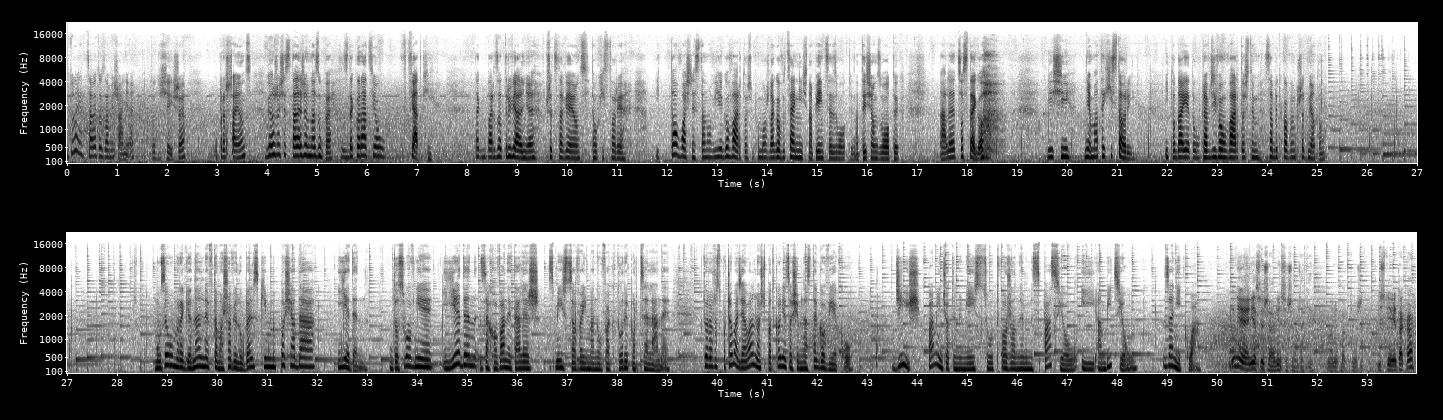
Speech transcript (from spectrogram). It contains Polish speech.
I tutaj całe to zamieszanie, to dzisiejsze, upraszczając, wiąże się z talerzem na zupę, z dekoracją w kwiatki. Tak bardzo trywialnie przedstawiając tą historię. I to właśnie stanowi jego wartość, bo można go wycenić na 500 zł, na 1000 zł, ale co z tego, jeśli nie ma tej historii? I to daje tą prawdziwą wartość tym zabytkowym przedmiotom. Muzeum Regionalne w Tomaszowie Lubelskim posiada jeden, dosłownie jeden zachowany talerz z miejscowej manufaktury porcelany, która rozpoczęła działalność pod koniec XVIII wieku. Dziś pamięć o tym miejscu tworzonym z pasją i ambicją zanikła. No nie, nie słyszałem, nie słyszałem takiej manufakturze. Istnieje taka?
